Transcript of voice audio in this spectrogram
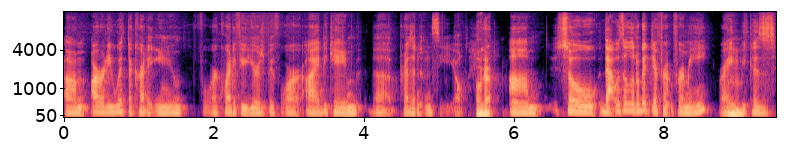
um, already with the credit union for quite a few years before I became the president and CEO. Okay. Um, so that was a little bit different for me, right? Mhm. Because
